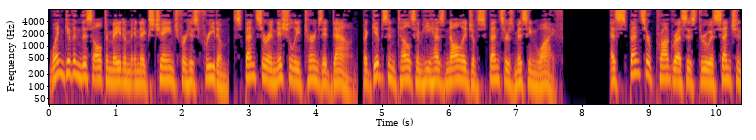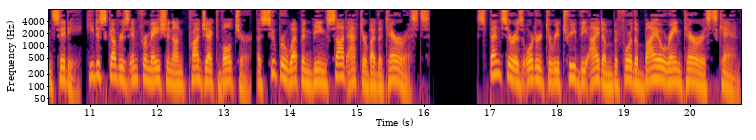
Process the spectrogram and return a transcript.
When given this ultimatum in exchange for his freedom, Spencer initially turns it down, but Gibson tells him he has knowledge of Spencer's missing wife. As Spencer progresses through Ascension City, he discovers information on Project Vulture, a super weapon being sought after by the terrorists. Spencer is ordered to retrieve the item before the BioReign terrorists can.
